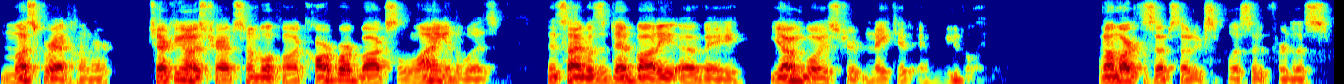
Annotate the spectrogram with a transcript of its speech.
muskrat hunter, checking on his trap, stumbled upon a cardboard box lying in the woods. Inside was the dead body of a young boy stripped naked and mutilated. And I'll mark this episode explicit for this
